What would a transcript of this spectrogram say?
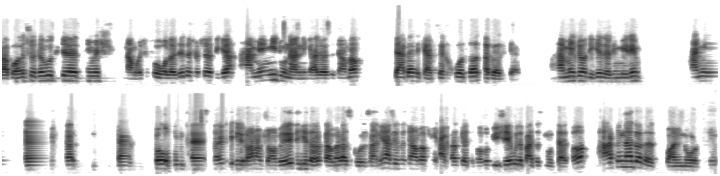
و باعث شده بود که تیمش نمایش فوق‌العاده‌ای داشته باشه. دیگه همه می‌دونن دیگه علیرضا جهانبخش دبل کرد. به خدا دبل کرد. همه جا دیگه داریم میریم. همین اون تستای ایران هم شما برید دیگه داره خبر از گلزنی. علیرضا جهانبخش میگه اول که اتفاق ویژه بوده بعد از مدت‌ها حرفی نداره فاینورد تیم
